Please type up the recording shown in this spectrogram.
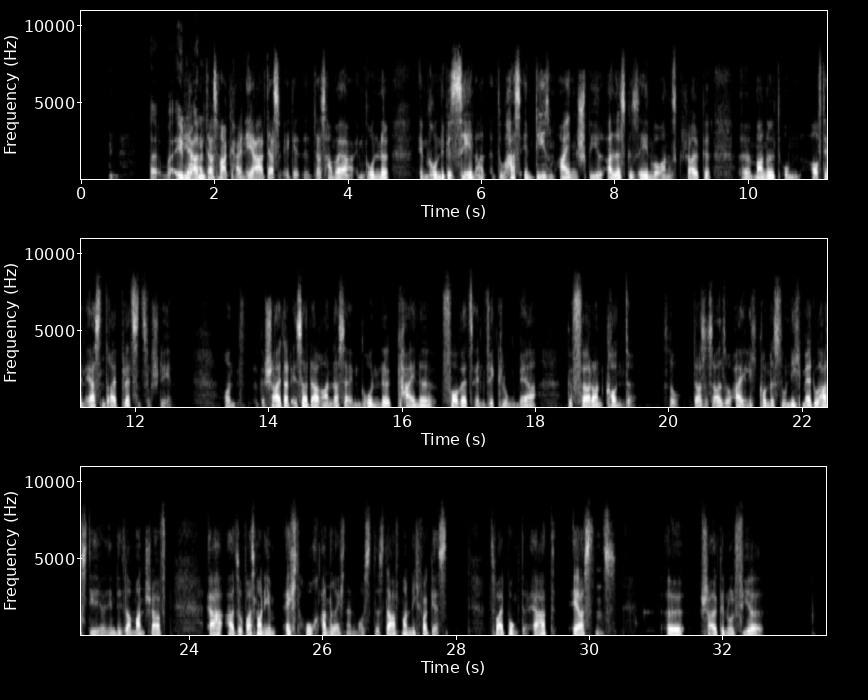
Äh, eben ja, das war keine, ja, das, das haben wir ja im Grunde, im Grunde gesehen. Du hast in diesem einen Spiel alles gesehen, woran es Schalke äh, mangelt, um auf den ersten drei Plätzen zu stehen. Und gescheitert ist er daran, dass er im Grunde keine Vorwärtsentwicklung mehr gefördern konnte. So, das ist also eigentlich konntest du nicht mehr. Du hast die in dieser Mannschaft, er, also was man ihm echt hoch anrechnen muss, das darf man nicht vergessen. Zwei Punkte. Er hat erstens äh, Schalke 04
